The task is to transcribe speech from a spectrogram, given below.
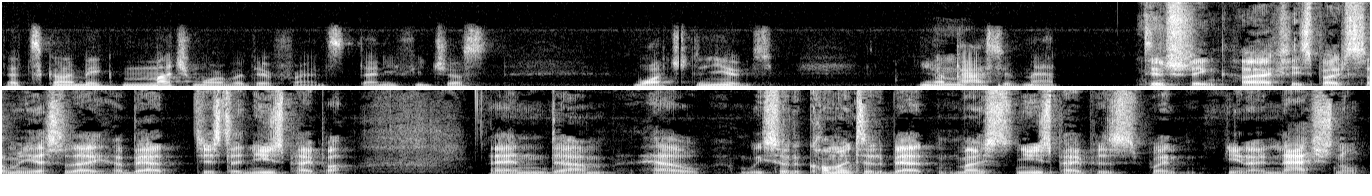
that's going to make much more of a difference than if you just watch the news in a mm. passive manner. It's interesting. I actually spoke to someone yesterday about just a newspaper and um, how we sort of commented about most newspapers went, you know, national,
